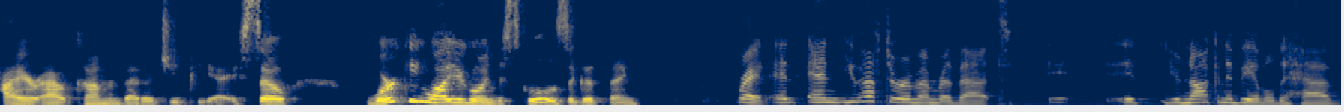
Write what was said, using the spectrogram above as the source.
higher outcome, and better GPA. So, working while you're going to school is a good thing. Right, and and you have to remember that it, it you're not going to be able to have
